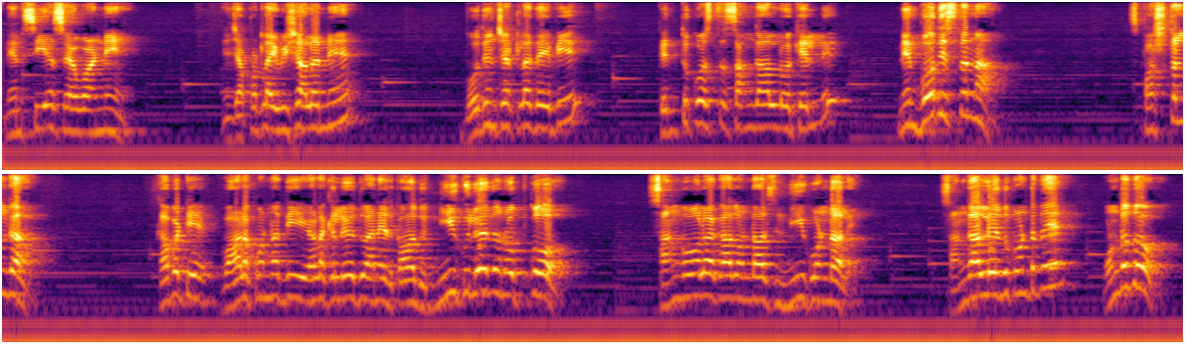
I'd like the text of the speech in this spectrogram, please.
నేను సిఎస్ వాడిని నేను చెప్పట్లే ఈ విషయాలన్నీ? బోధించట్లేదేవి పెంతుకొస్త సంఘాల్లోకి వెళ్ళి నేను బోధిస్తున్నా. స్పష్టంగా. కాబట్టి వాళ్ళకున్నది వీళ్ళకి లేదు అనేది కాదు. నీకు లేదు అని ఒప్పుకో. సంఘంలో కాదు ఉండాల్సింది నీకు ఉండాలి. సంఘాల్లో ఎందుకు ఉంటుంది? ఉండదు.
